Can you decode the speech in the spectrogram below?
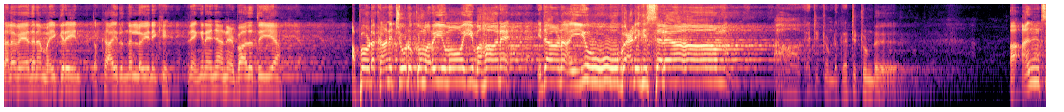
തലവേദന മൈഗ്രെയിൻ ഇതൊക്കെ ആയിരുന്നല്ലോ എനിക്ക്. പിന്നെ എങ്ങനെയാ ഞാൻ എഴുപാതത്ത് ചെയ്യാം? അപ്പൊ ഇവിടെ കാണിച്ചു കൊടുക്കും അറിയുമോ ഈ മഹാനെ? ഇതാണ് അയ്യൂബ് അലിഹിസലാം ആ കേട്ടിട്ടുണ്ട് കേട്ടിട്ടുണ്ട്. അഞ്ച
